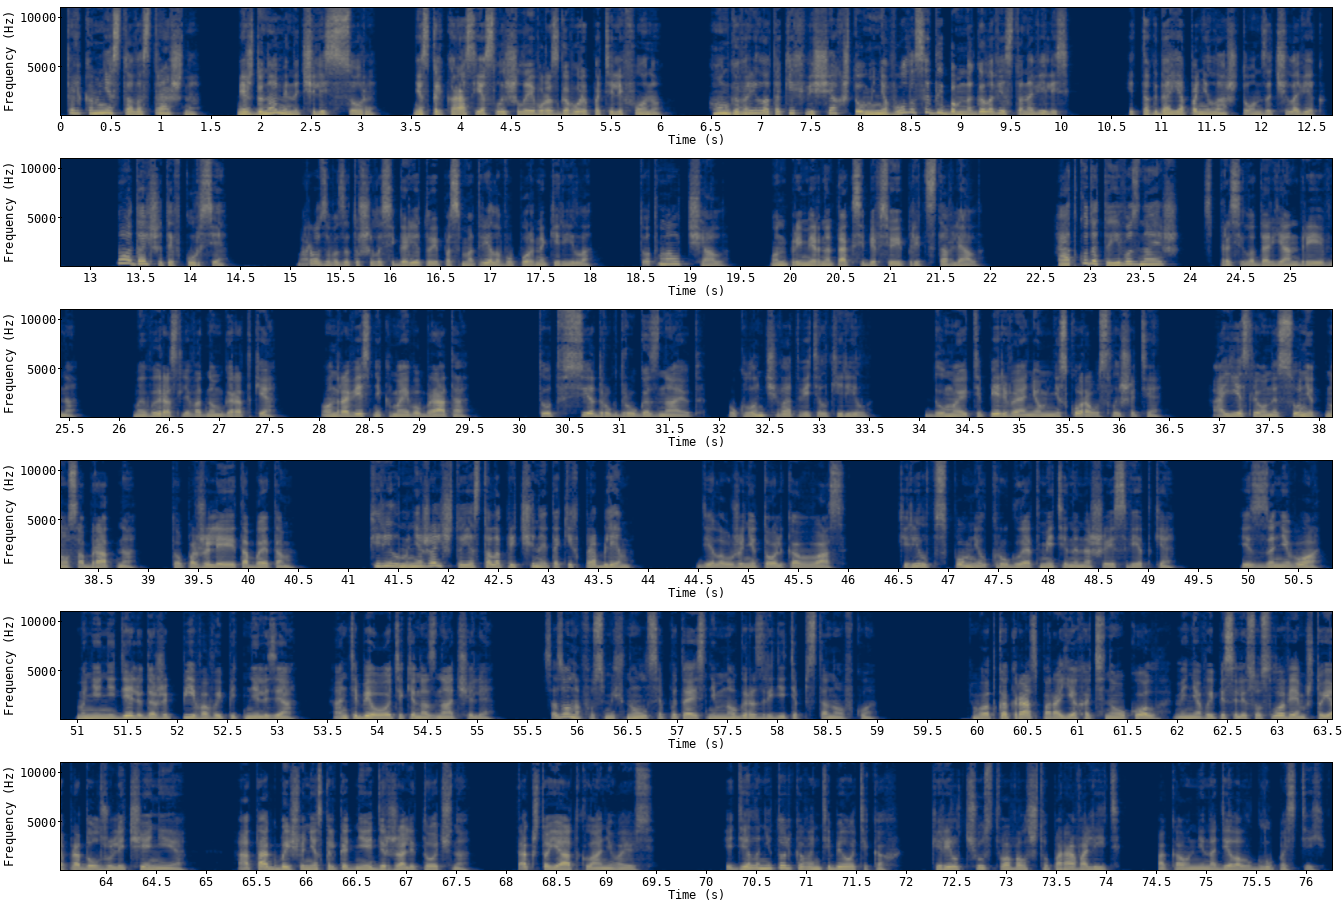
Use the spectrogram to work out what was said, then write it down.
Только мне стало страшно. Между нами начались ссоры. Несколько раз я слышала его разговоры по телефону. Он говорил о таких вещах, что у меня волосы дыбом на голове становились. И тогда я поняла, что он за человек. Ну а дальше ты в курсе. Морозова затушила сигарету и посмотрела в упор на Кирилла. Тот молчал. Он примерно так себе все и представлял. «А откуда ты его знаешь?» — спросила Дарья Андреевна. «Мы выросли в одном городке. Он ровесник моего брата. «Тут все друг друга знают», — уклончиво ответил Кирилл. «Думаю, теперь вы о нем не скоро услышите. А если он и сунет нос обратно, то пожалеет об этом». «Кирилл, мне жаль, что я стала причиной таких проблем». «Дело уже не только в вас». Кирилл вспомнил круглые отметины на шее Светки. «Из-за него мне неделю даже пива выпить нельзя. Антибиотики назначили». Сазонов усмехнулся, пытаясь немного разрядить обстановку. «Вот как раз пора ехать на укол. Меня выписали с условием, что я продолжу лечение. А так бы еще несколько дней держали точно. Так что я откланиваюсь». И дело не только в антибиотиках. Кирилл чувствовал, что пора валить, пока он не наделал глупостей.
